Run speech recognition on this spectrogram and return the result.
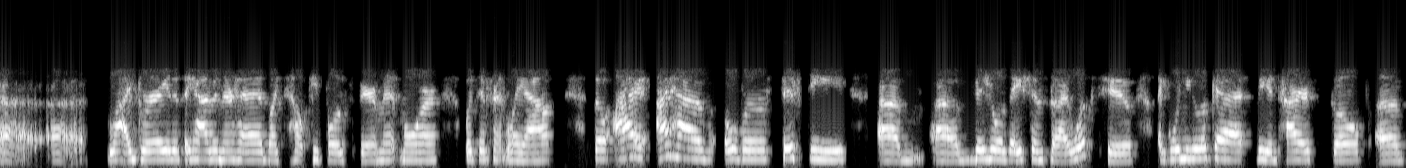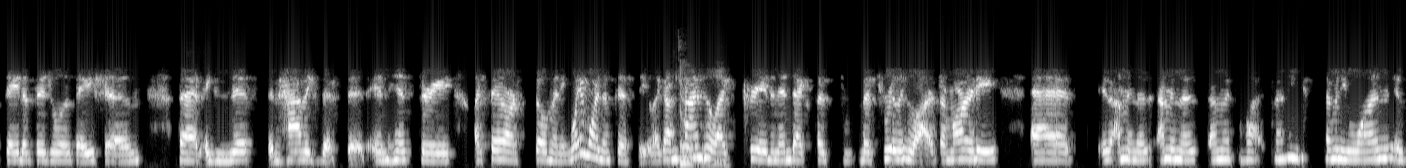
uh, uh, library that they have in their head, like to help people experiment more with different layouts. So I, I have over 50 um, uh, visualizations that I look to. Like when you look at the entire scope of data visualizations that exist and have existed in history, like there are so many, way more than 50. Like I'm trying to like create an index that's that's really large. I'm already at In the, I'm in the, I'm what, I think 71 is,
